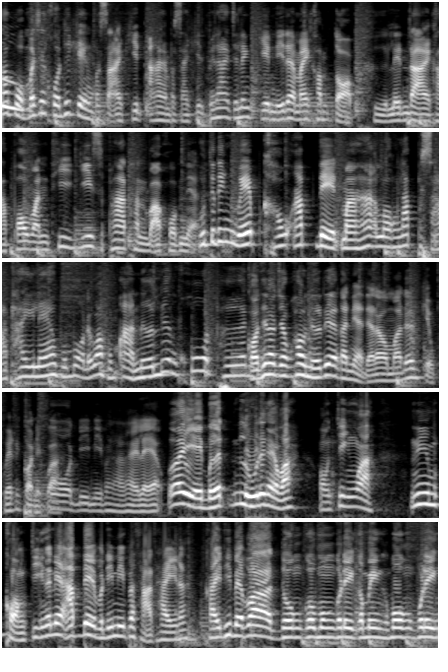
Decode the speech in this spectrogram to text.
ถ้าผมไม่ใช่คนที่เก่งภาษาอังกฤษอ่านภาษาอังกฤษไม่ได้จะเล่นเกมนี้ได้ไหมคำตอบคือเล่นได้ครับ เพราะวันที่ 25 ธันวาคมเนี่ย Wuthering Wave เขาอัปเดตมาฮะรองรับภาษาไทยแล้ว ผมบอกเลยว่าผมอ่านเนื้อเรื่องโคตรเพลิน ก่อนที่เราจะเข้าเนื้อเรื่องกันเนี่ยเดี๋ยวเรามาเริ่มเก็บเควสกันก่อนดีกว่าโอ้ดีมีภาษาไทยแล้วเฮ้ยไอ้เบิร์ดรู้ได้ไงวะของจริงว่ะ นี่ของจริงก็เนี่ยอัปเดตวันนี้มีภาษาไทยนะ ใครที่แบบว่าดงกระมงกระเดงกระเมงกระบงเพลง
